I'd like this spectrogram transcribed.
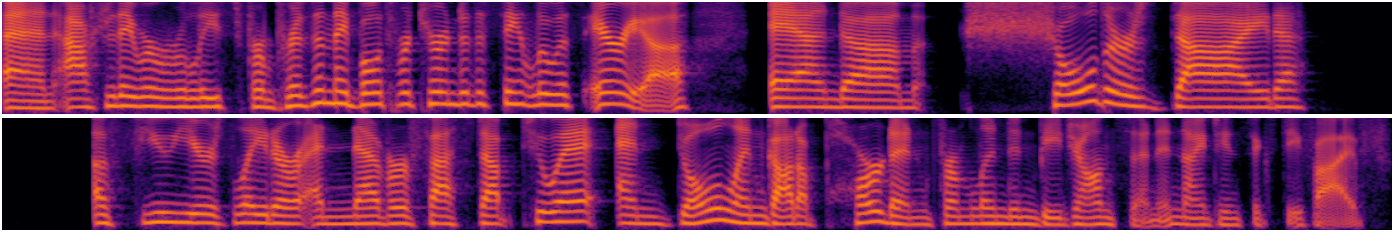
And after they were released from prison, they both returned to the St. Louis area. And um, Shoulders died a few years later and never fessed up to it. And Dolan got a pardon from Lyndon B. Johnson in 1965.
